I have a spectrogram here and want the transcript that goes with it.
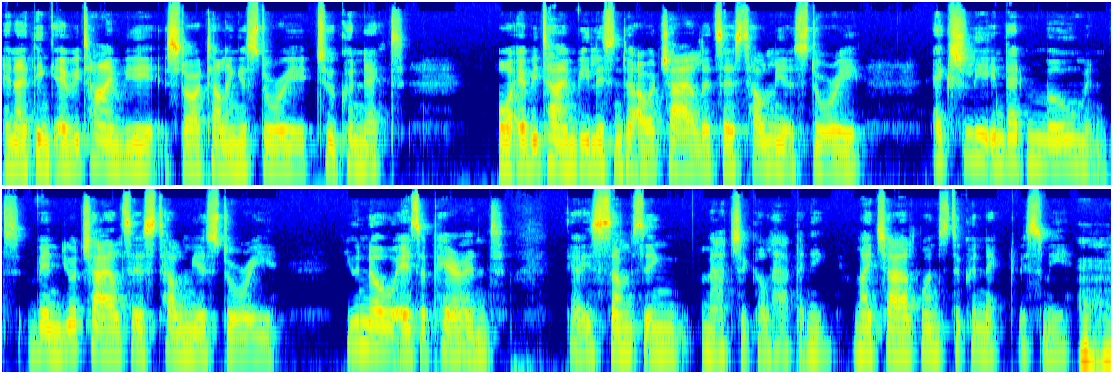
And i think every time we start telling a story to connect or every time we listen to our child that says, Tell me a story, actually, in that moment when your child says, Tell me a story, you know, as a parent, there is something magical happening. My child wants to connect with me. Mm-hmm.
